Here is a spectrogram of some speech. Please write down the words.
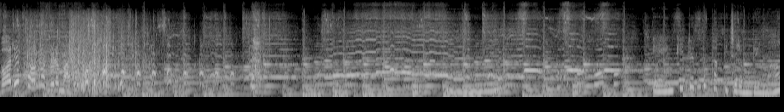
வறுக்காம விட மாட்டேன். முடியுமா.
